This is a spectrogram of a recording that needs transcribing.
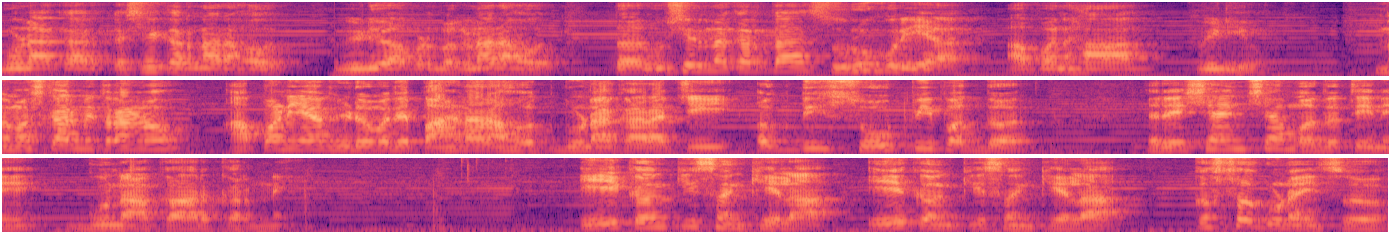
गुणाकार कसे करणार आहोत व्हिडिओ आपण बघणार आहोत तर उशीर न करता सुरू करूया आपण हा व्हिडिओ. नमस्कार मित्रांनो आपण या व्हिडिओमध्ये पाहणार आहोत गुणाकाराची अगदी सोपी पद्धत रेषांच्या मदतीने गुणाकार करणे. एक अंकी संख्येला एक अंकी संख्येला कसं गुणायचं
